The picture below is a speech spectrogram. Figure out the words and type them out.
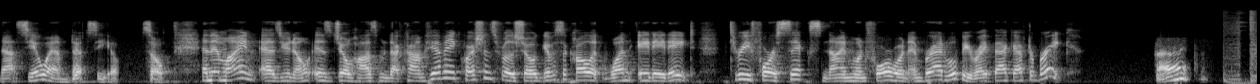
not com, dot co. So, and then mine, as you know, is joehausman.com. If you have any questions for the show, give us a call at 1 888 346 9141. And Brad, we'll be right back after break. All right.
